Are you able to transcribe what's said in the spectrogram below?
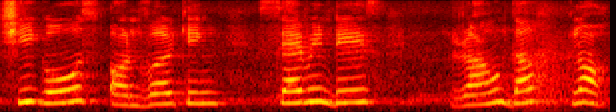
she goes on working 7 days round the clock.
